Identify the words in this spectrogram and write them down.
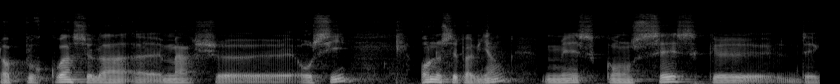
Alors pourquoi cela euh, marche euh, aussi? On ne sait pas bien. Mais ce qu'on sait, c'est que des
